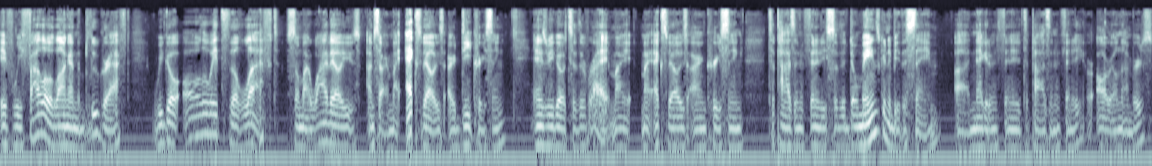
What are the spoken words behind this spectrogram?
if we follow along on the blue graph, we go all the way to the left, so my y values, I'm sorry, my x values are decreasing. And as we go to the right, my, my x values are increasing to positive infinity. So the domain is going to be the same, uh, negative infinity to positive infinity, or all real numbers.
